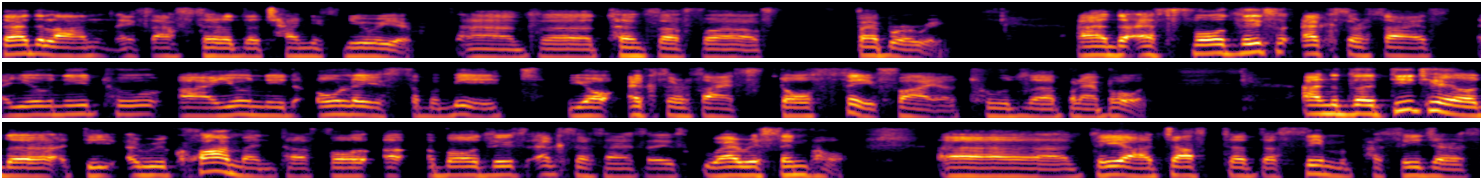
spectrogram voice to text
deadline is after the Chinese New Year, uh, the 10th of uh, February. And as for this exercise, you need to uh, you need only submit your exercise .c file to the Blackboard. And the detailed uh, the requirement for uh, about this exercise is very simple. Uh, they are just the same procedures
